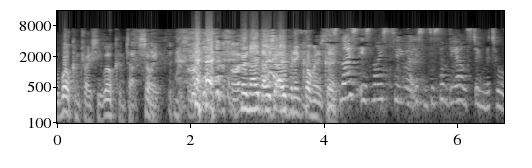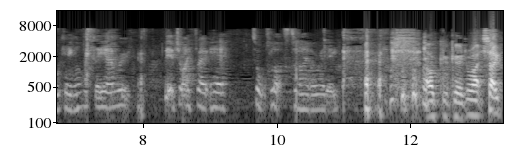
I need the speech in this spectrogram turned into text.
well, welcome Tracy, welcome Tuck. Sorry for those, those opening comments there. It's nice. It's nice to uh, listen to somebody else doing the talking. Obviously, a uh, bit of dry throat here talked lots tonight already. oh, good, good. Right. So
